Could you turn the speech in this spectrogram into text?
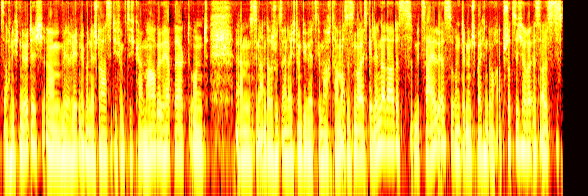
Ist auch nicht nötig. Ähm, wir reden über eine Straße, die 50 km/h beherbergt und ähm, es sind andere Schutzeinrichtungen, die wir jetzt gemacht haben. Also es ist ein neues Geländer da, das mit Seil ist und dementsprechend auch absturzsicherer ist als das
